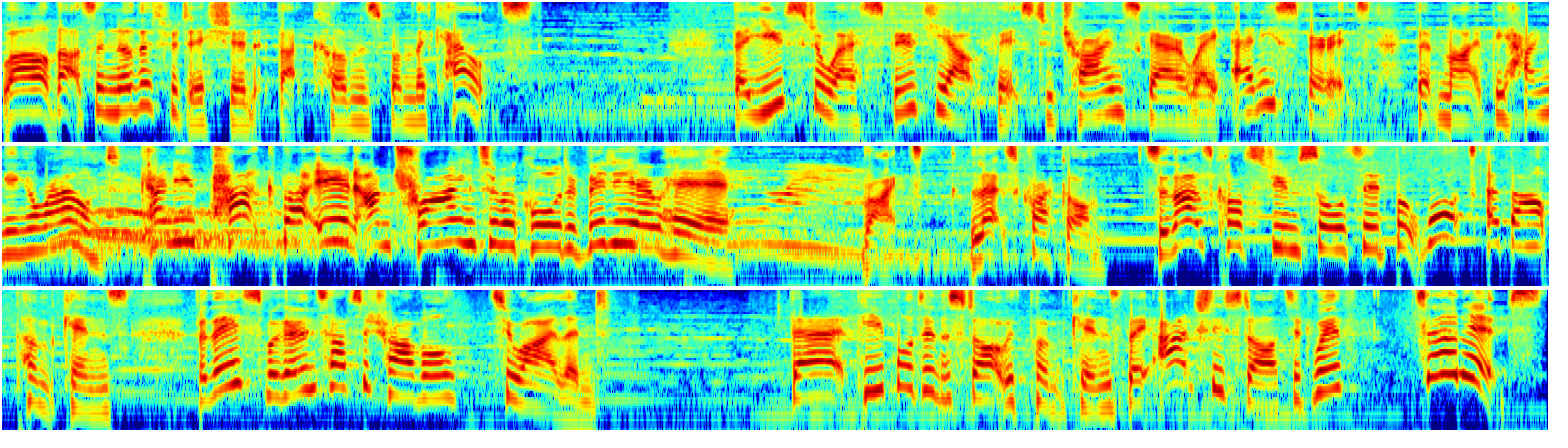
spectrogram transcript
Well, that's another tradition that comes from the Celts. They used to wear spooky outfits to try and scare away any spirits that might be hanging around. Can you pack that in? I'm trying to record a video here. Right, let's crack on. So that's costume sorted, but what about pumpkins? For this, we're going to have to travel to Ireland. There, people didn't start with pumpkins, they actually started with turnips.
